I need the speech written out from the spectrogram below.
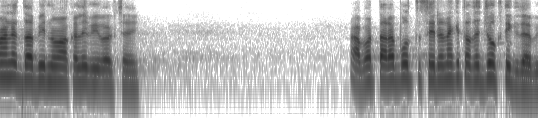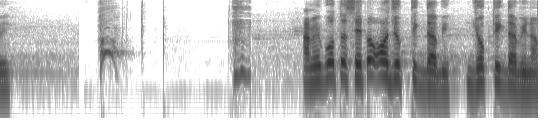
পাঠানের দাবি নোয়াখালী বিভাগ চাই। আবার তারা বলতেছে এটা নাকি তাদের যৌক্তিক দাবি। আমি বলতেছি এটা অযৌক্তিক দাবি যৌক্তিক দাবি না।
